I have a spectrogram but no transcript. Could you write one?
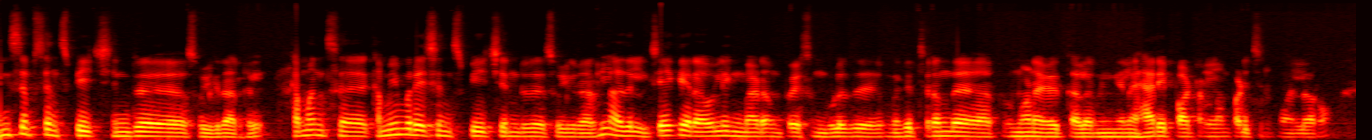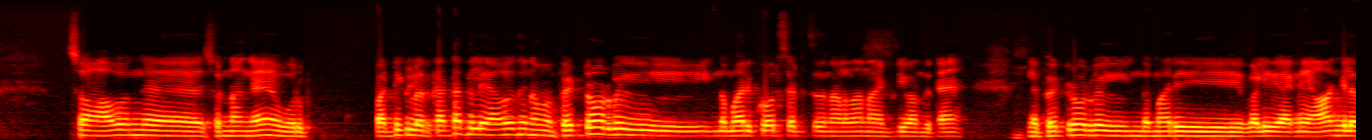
இன்செப்ஷன் ஸ்பீச் என்று சொல்கிறார்கள் கமன்ஸ் கம்யூமரேஷன் ஸ்பீச் என்று சொல்கிறார்கள் அதில் ஜே கே ரவுலிங் மேடம் பேசும் பொழுது மிகச்சிறந்த அற்புதமான எழுத்தாளர் நீங்கள் ஹாரி பாட்டர்லாம் படிச்சிருப்போம் எல்லாரும் ஸோ அவங்க சொன்னாங்க ஒரு பர்டிகுலர் கட்டத்திலேயாவது நம்ம பெற்றோர்கள் இந்த மாதிரி கோர்ஸ் எடுத்ததுனால தான் நான் இப்படி வந்துட்டேன். இல்லை பெற்றோர்கள் இந்த மாதிரி வழி என்னை ஆங்கில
